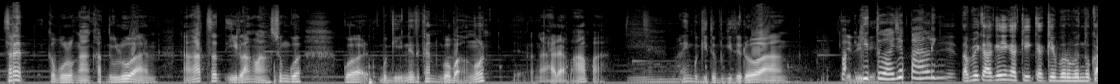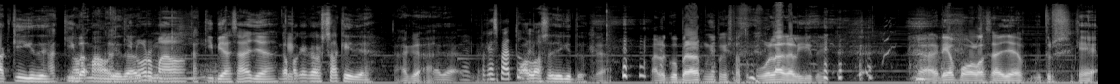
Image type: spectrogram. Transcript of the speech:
seret keburu ngangkat duluan ngangkat set hilang langsung gua gua begini kan gua bangun Iya. nggak ada apa-apa Hmm. paling begitu begitu doang Jadi gitu aja paling. Tapi kakinya kaki kaki berbentuk kaki gitu. kaki normal kaki gitu. normal kaki biasa aja Nggak pakai kaos kaki dia. kagak Agak Pakai sepatu. polos aja gitu. Enggak. Padahal gue berharap mungkin pakai sepatu bola kali gitu. Enggak, dia polos aja. Terus kayak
